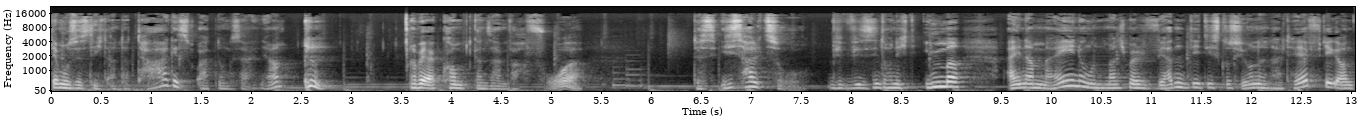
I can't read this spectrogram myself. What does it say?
Der muss jetzt nicht an der Tagesordnung sein, ja? Aber er kommt ganz einfach vor. Das ist halt so. Wir, wir sind doch nicht immer einer Meinung und manchmal werden die Diskussionen halt heftiger und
